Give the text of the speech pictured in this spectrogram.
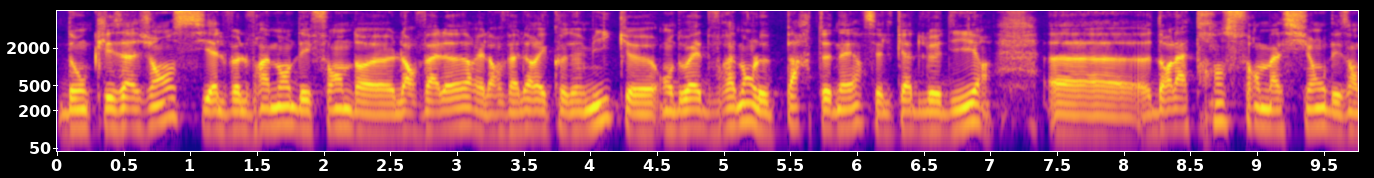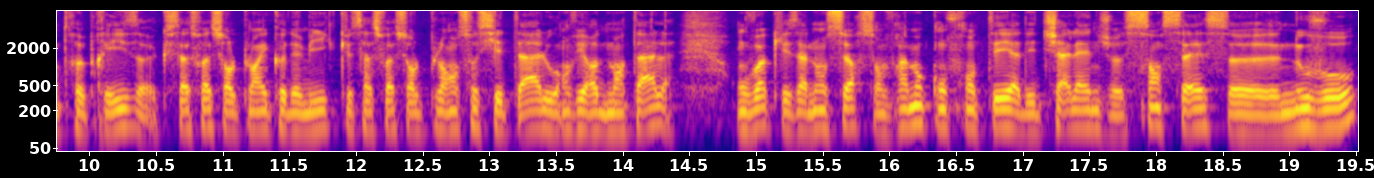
Donc les agences, si elles veulent vraiment défendre leurs valeurs et leurs valeurs économiques, on doit être vraiment le partenaire, c'est le cas de le dire, dans la transformation des entreprises, que ça soit sur le plan économique, que ça soit sur le plan sociétal ou environnemental. On voit que les annonceurs sont vraiment confrontés à des challenges sans cesse euh, nouveaux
